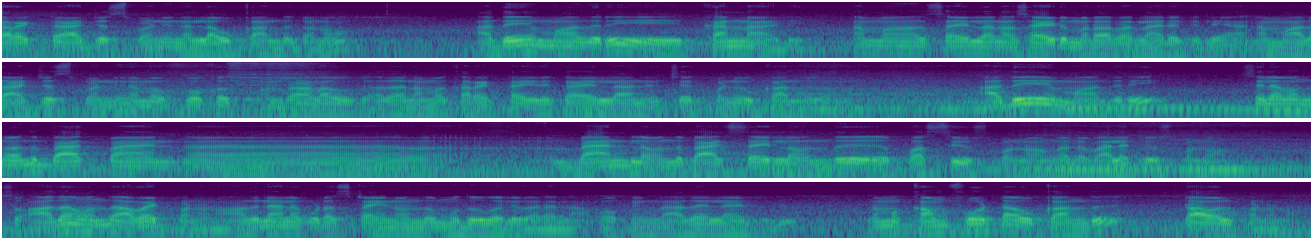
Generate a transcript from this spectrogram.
கரெக்டாக அட்ஜஸ்ட் பண்ணி நல்லா உட்காந்துக்கணும் அதே மாதிரி கண்ணாடி. நம்ம சைடில் நான் சைடு மிரர் இருக்கு இல்லையா? நம்ம அதை அட்ஜஸ்ட் பண்ணி நம்ம ஃபோக்கஸ் பண்ணுற அளவுக்கு அதை நம்ம கரெக்டாக இருக்கா எல்லான்னு செக் பண்ணி உட்காந்துக்கணும் அதே மாதிரி சிலவங்க வந்து பேக் பேன் பேண்டில் வந்து பேக் சைடில் வந்து பஸ் யூஸ் பண்ணுவாங்க இல்லை வேலட் யூஸ் பண்ணுவாங்க. ஸோ அதை வந்து அவாய்ட் பண்ணணும். அதனால கூட ஸ்ட்ரெயின் வந்து முதுகு வலி வரலாம். ஓகேங்களா அதெல்லாம் எடுத்து நம்ம கம்ஃபோர்ட்டாக உட்காந்து ட்ராவல் பண்ணணும்.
